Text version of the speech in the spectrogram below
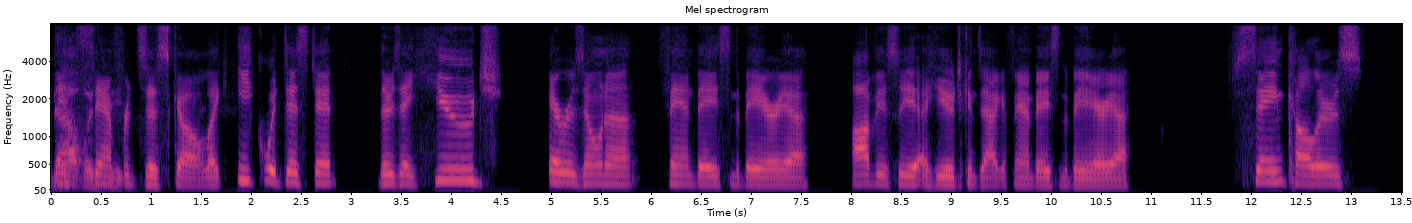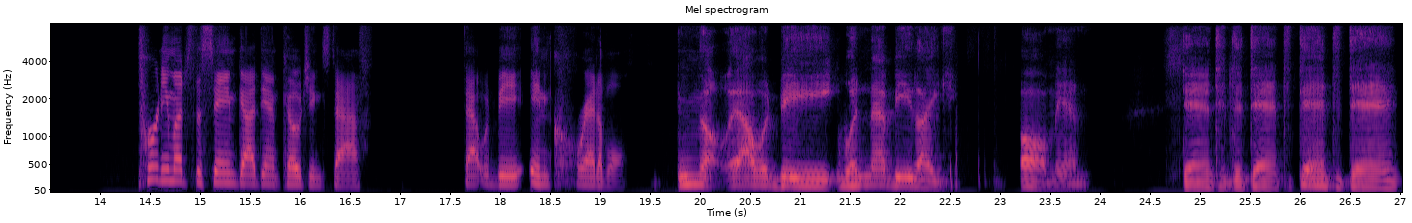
That in San be, Francisco, like equidistant. There's a huge Arizona fan base in the Bay Area, obviously a huge Gonzaga fan base in the Bay Area. Same colors, pretty much the same goddamn coaching staff. That would be incredible. no. That would be. Wouldn't that be like? Oh man. Dan, dan, dan, dan, dan.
